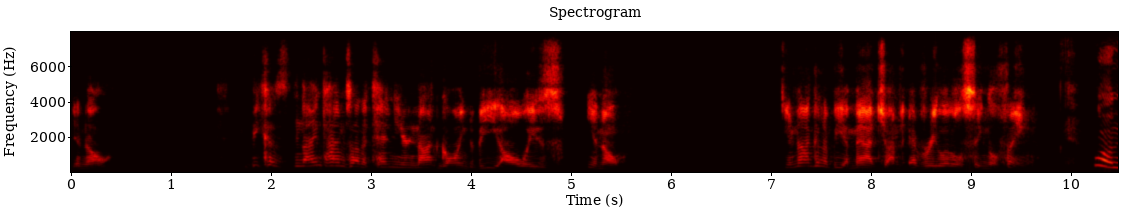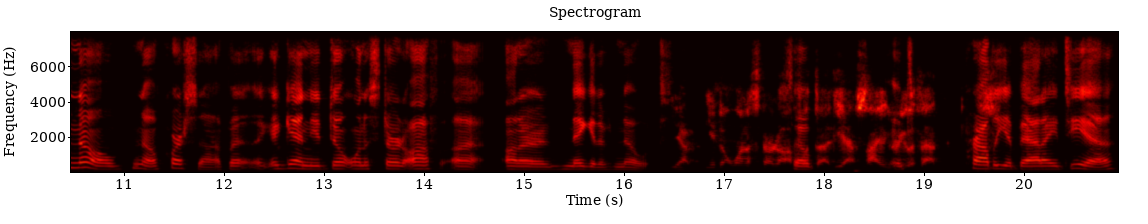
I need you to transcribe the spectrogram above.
you know because nine times out of ten you're not going to be always you know you're not going to be a match on every little single thing well, no, no, of course not. But again, you don't want to start off uh, on a negative note. yeah you don't want to start off So, with that yes i agree with that probably a bad idea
